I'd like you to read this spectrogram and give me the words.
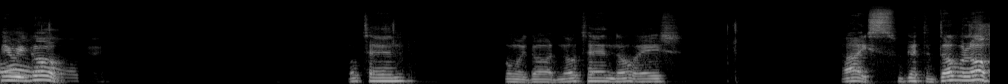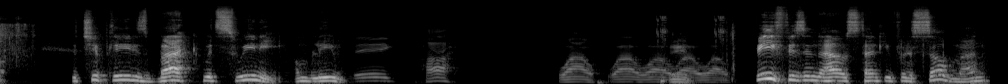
Here we Oh, go. wow, okay. No 10. Oh my god, no 10, no 8. Nice. We got the double up. The chip lead is back with Sweeney. Unbelievable. Big pot. Wow, wow, wow, Dude. wow, wow. Beef is in the house. Thank you for the sub, man.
